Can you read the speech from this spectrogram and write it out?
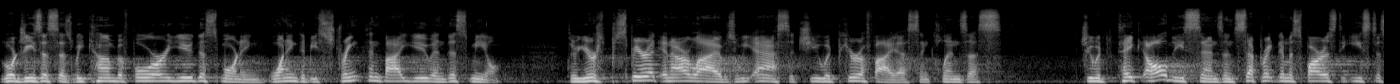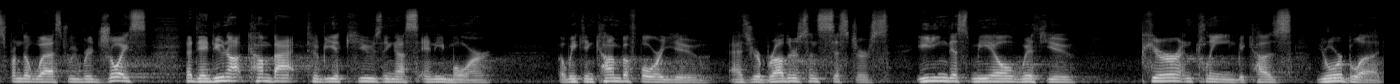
Lord Jesus, as we come before you this morning, wanting to be strengthened by you in this meal, through your spirit in our lives, we ask that you would purify us and cleanse us. That you would take all these sins and separate them as far as the east is from the west. We rejoice that they do not come back to be accusing us anymore, but we can come before you as your brothers and sisters, eating this meal with you, pure and clean, because your blood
